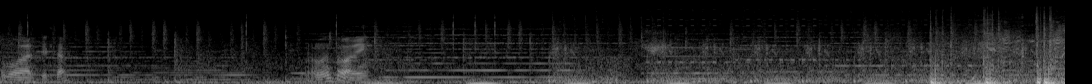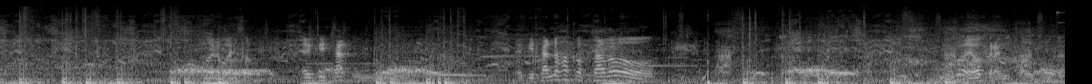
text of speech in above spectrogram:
¿Cómo va el cristal? Por el momento va bien. El cristal... El cristal nos ha costado... Un poco de ocra, hijo de puta.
